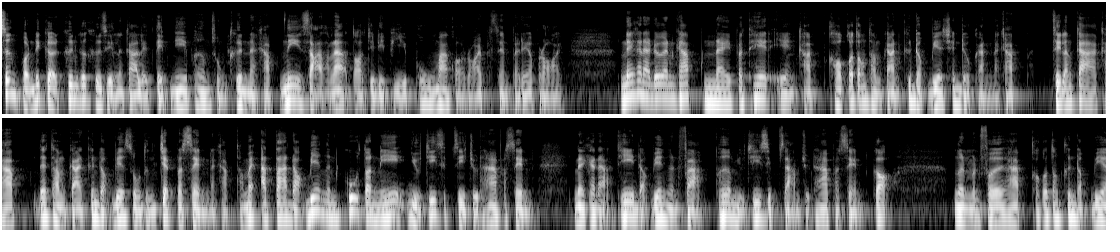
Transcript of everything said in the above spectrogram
ซึ่งผลที่เกิดขึ้นก็คือศรีลังกาเลยติดหนี้เพิ่มสูงขึ้นนะครับ หนี้สาธารณะต่อ GDP พุ่งมากกว่า 100%ไปเรียบร้อย ในขณะเดียวกันครับ ในประเทศเองครับเขาก็ต้องทำการขึ้นดอกเบี้ยเช่นเดียวกันนะครับ รีลังกาครับได้ทำการขึ้นดอกเบี้ยสูงถึง7%นะครับทำให้อัตราดอกเบี้ยเงินกู้ตอนนี้อยู่ที่ 14.5%ในขณะที่ดอกเบี้ยเงินฝากเพิ่มอยู่ที่ 13.5%ก็เงินมันเฟ้อครับเขาก็ต้องขึ้นดอกเบี้ย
